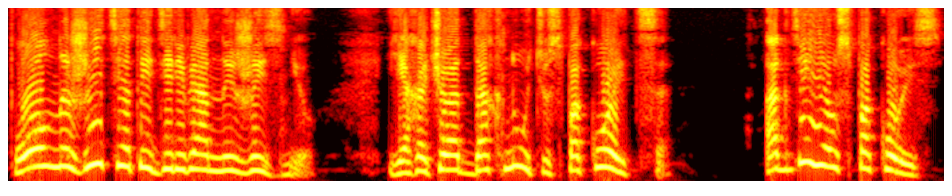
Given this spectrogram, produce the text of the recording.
Полно жить этой деревянной жизнью. Я хочу отдохнуть, успокоиться. А где я успокоюсь?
